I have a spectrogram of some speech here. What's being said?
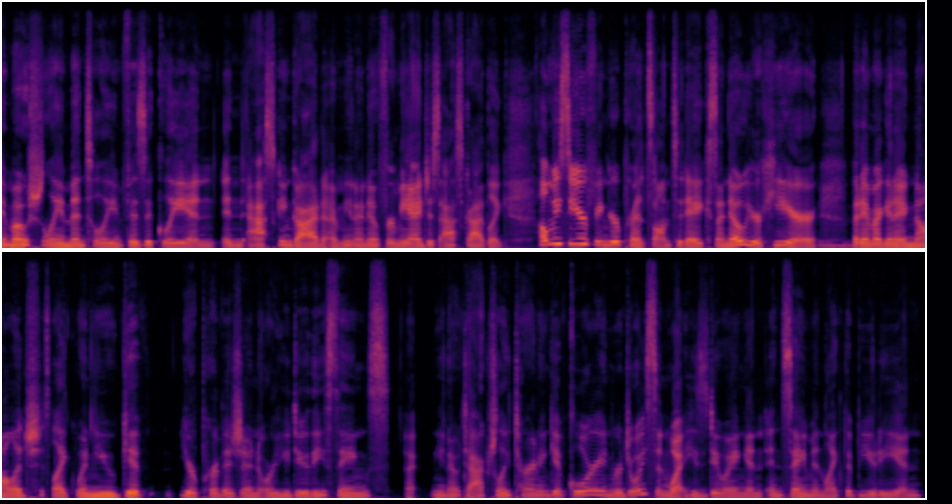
emotionally and mentally and physically and, and asking God. I mean, I know for me, I just ask God, like, help me see your fingerprints on today because I know you're here, but am I going to acknowledge, like, when you give your provision or you do these things, uh, you know, to actually turn and give glory and rejoice in what he's doing and, and same in like the beauty and,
